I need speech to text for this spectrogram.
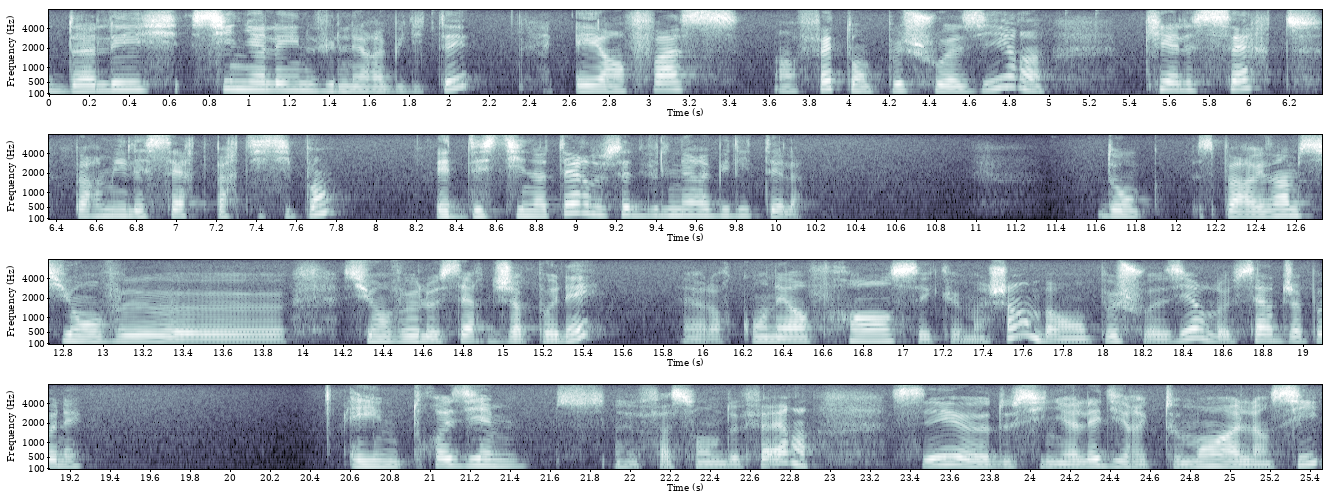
d'aller signaler une vulnérabilité et en face, en fait, on peut choisir quel CERT parmi les CERT participants est destinataire de cette vulnérabilité-là? Donc, par exemple, si on veut, veut le CERT japonais, alors qu'on est en France et que machin, ben on peut choisir le CERT japonais. Et une troisième façon de faire, c'est euh, de signaler directement à l'INSI,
